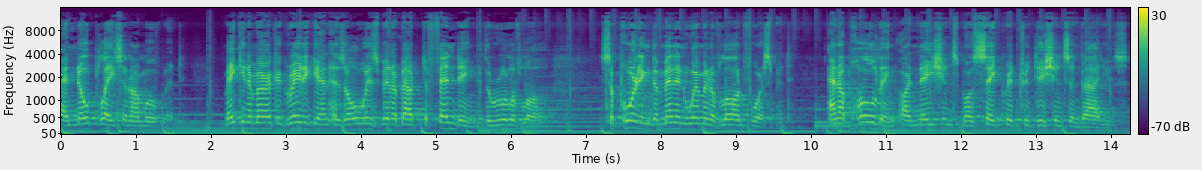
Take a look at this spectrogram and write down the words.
and no place in our movement. Making America great again has always been about defending the rule of law, supporting the men and women of law enforcement, and upholding our nation's most sacred traditions and values.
